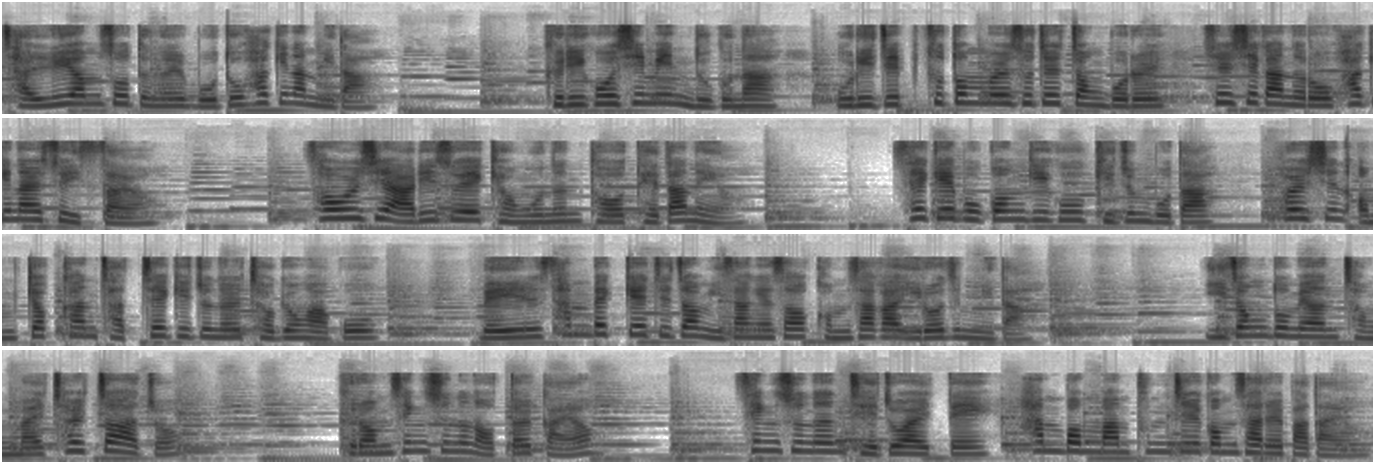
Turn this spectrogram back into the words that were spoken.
잔류염소 등을 모두 확인합니다. 그리고 시민 누구나 우리 집 수돗물 수질 정보를 실시간으로 확인할 수 있어요. 서울시 아리수의 경우는 더 대단해요. 세계보건기구 기준보다 훨씬 엄격한 자체 기준을 적용하고 매일 300개 지점 이상에서 검사가 이뤄집니다. 이 정도면 정말 철저하죠. 그럼 생수는 어떨까요? 생수는 제조할 때 한 번만 품질 검사를 받아요.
